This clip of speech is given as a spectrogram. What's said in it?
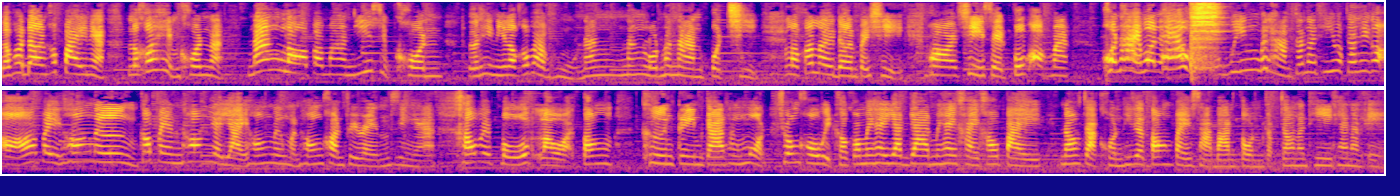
แล้วพอเดินเข้าไปเนี่ยเราก็เห็นคนน่ะ นั่งรอประมาณ 20 คน แล้วทีนี้เราก็แบบหูนั่งนั่งรถมานานปวดฉี่ เราก็เลยเดินไปฉี่ พอฉี่เสร็จปุ๊บออกมา คนหายหมดแล้ว วิ่งไปถามเจ้าหน้าที่เจ้าหน้าที่ก็อ๋อไปอีกห้องนึง ก็เป็นห้องใหญ่ ๆ ห้องนึงเหมือนห้องคอนเฟอเรนซ์อย่างเงี้ยเข้าไปปุ๊บเราอะต้องคืนกรีนการ์ดทั้งหมด ช่วงโควิดเขาก็ไม่ให้ญาติญาติไม่ให้ใครเข้าไป นอกจากคนที่จะต้องไปสาบานตนกับเจ้าหน้าที่แค่นั้นเอง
